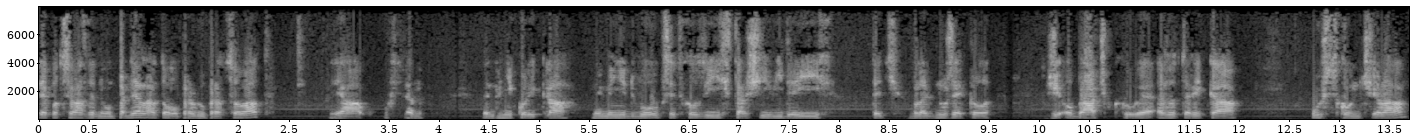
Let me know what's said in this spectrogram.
je potřeba zvednout prdel a tom opravdu pracovat. Já už jsem v několika, nejméně dvou předchozích starších videích teď v lednu řekl, že obláčkové ezoterika už skončila,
